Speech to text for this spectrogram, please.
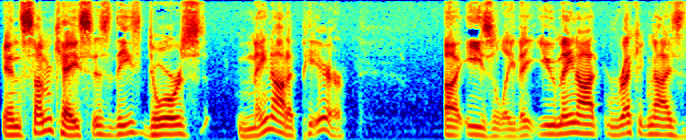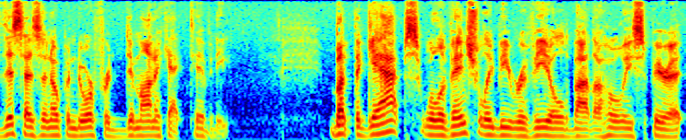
In some cases, these doors may not appear uh, easily. That you may not recognize this as an open door for demonic activity, but the gaps will eventually be revealed by the Holy Spirit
